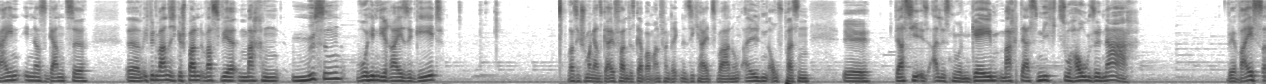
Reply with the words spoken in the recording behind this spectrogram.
rein in das Ganze. Ähm, ich bin wahnsinnig gespannt, was wir machen müssen, wohin die Reise geht. Was ich schon mal ganz geil fand, es gab am Anfang direkt eine Sicherheitswarnung. Alden, aufpassen. Äh, das hier ist alles nur ein Game. Macht das nicht zu Hause nach. Wer weiß,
